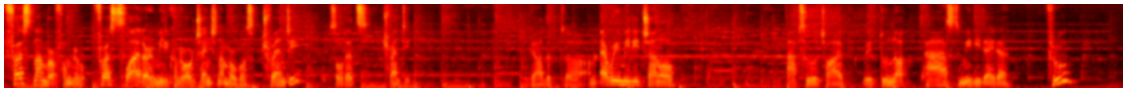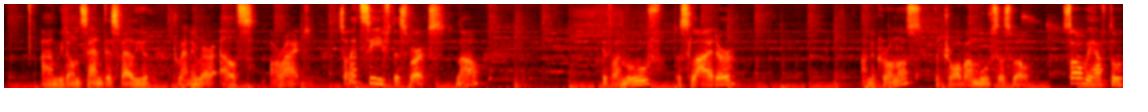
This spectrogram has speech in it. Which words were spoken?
first number from the first slider MIDI control change number was 20, so that's 20. Got it uh, on every MIDI channel absolute type. We do not pass the MIDI data through and we don't send this value to anywhere else. Alright, so let's see if this works. Now, if I move the slider on the Kronos, the drawbar moves as well. So we have to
